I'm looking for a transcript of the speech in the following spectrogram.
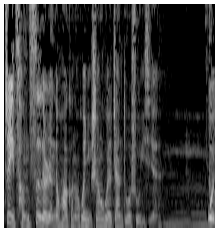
这一层次的人的话，可能会女生会占多数一些。嗯，我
